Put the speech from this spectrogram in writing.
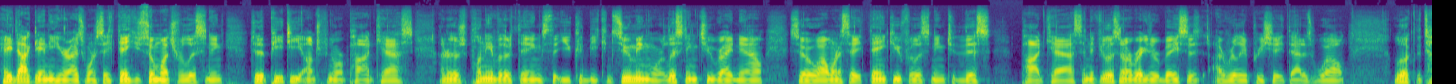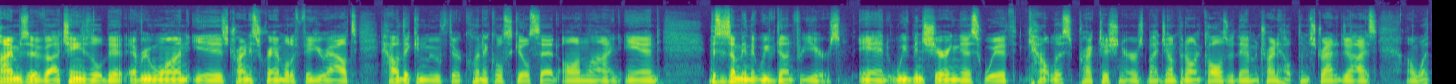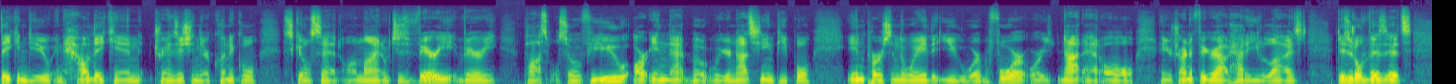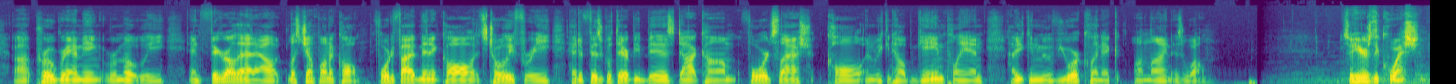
Hey, Doc Danny here. I just want to say thank you so much for listening to the PT Entrepreneur Podcast. I know there's plenty of other things that you could be consuming or listening to right now. So I want to say thank you for listening to this podcast. And if you listen on a regular basis, I really appreciate that as well. Look, the times have uh, changed a little bit. Everyone is trying to scramble to figure out how they can move their clinical skill set online. And this is something that we've done for years. And we've been sharing this with countless practitioners by jumping on calls with them and trying to help them strategize on what they can do and how they can transition their clinical skill set online, which is very, very possible. So if you are in that boat where you're not seeing people in person the way that you were before or not at all, and you're trying to figure out how to utilize digital visits, uh, programming remotely, and figure all that out, let's jump on a call. 45 minute call. It's totally free. Head to physicaltherapybiz.com forward slash call, and we can help game plan how you can move your clinic online as well. So here's the question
